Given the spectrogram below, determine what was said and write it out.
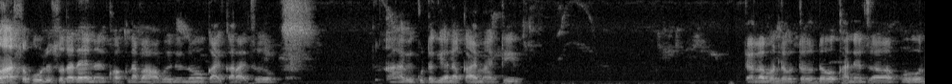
असं बोलू सुद्धा द्यायना खोकला भावा बहिणीनं काय करायचं? हवे कुठं गेला काय माहिती? त्याला म्हणलं होतं दवाखान्यात जा आपण.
